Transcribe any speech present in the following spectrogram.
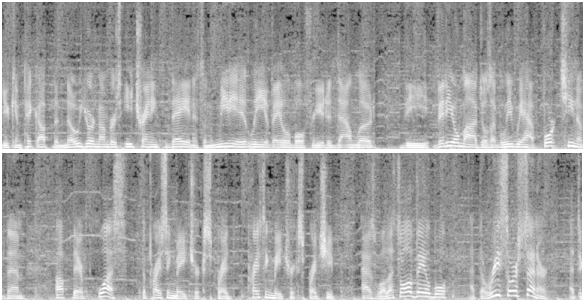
You can pick up the Know Your Numbers e training today, and it's immediately available for you to download the video modules. I believe we have 14 of them up there, plus the pricing matrix spread pricing matrix spreadsheet as well. That's all available at the Resource Center at the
